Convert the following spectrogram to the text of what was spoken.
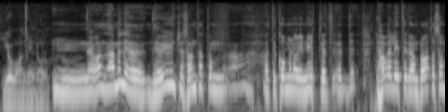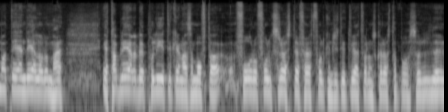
Johan Lindholm. Mm, ja, nej, men det, det är ju intressant att, de, att det kommer något nytt. Det, det, det har väl lite grann pratats om att det är en del av de här etablerade politikerna som ofta får folks röster för att folk inte riktigt vet vad de ska rösta på. Så det är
